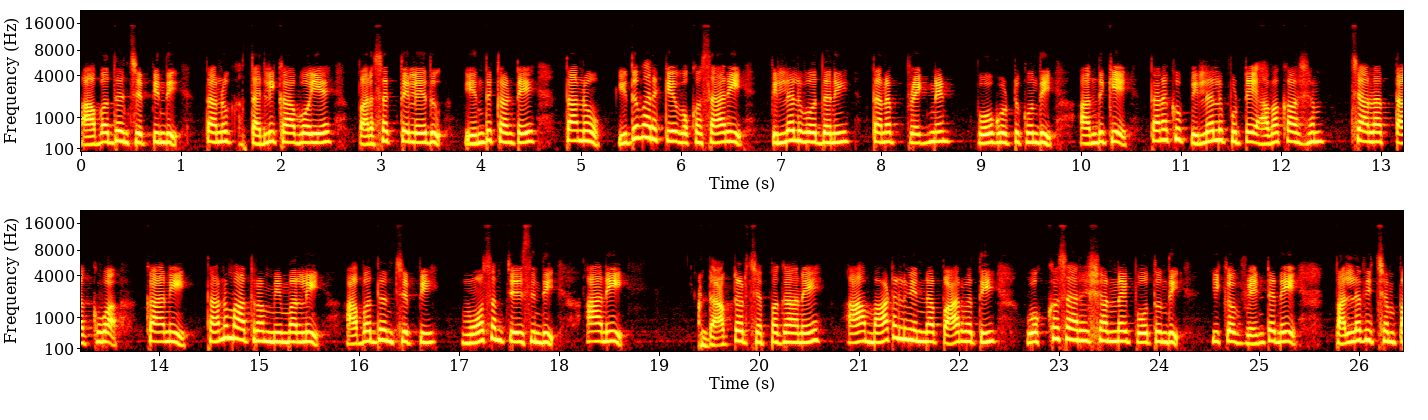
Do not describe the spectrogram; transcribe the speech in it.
అబద్ధం చెప్పింది. తను తల్లి కాబోయే పరసక్తే లేదు. ఎందుకంటే తను ఇదివరకే ఒకసారి పిల్లలు వద్దని తన ప్రెగ్నెంట్ పోగొట్టుకుంది. అందుకే తనకు పిల్లలు పుట్టే అవకాశం చాలా తక్కువ. కానీ తను మాత్రం మిమ్మల్ని అబద్ధం చెప్పి మోసం చేసింది అని డాక్టర్ చెప్పగానే ఆ మాటలు విన్న పార్వతి ఒక్కసారి షన్నైపోతుంది ఇక వెంటనే పల్లవి చెంప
